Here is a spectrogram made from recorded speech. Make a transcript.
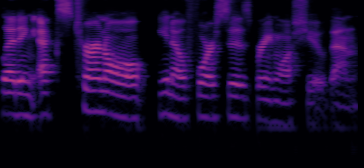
letting external, you know, forces brainwash you then?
